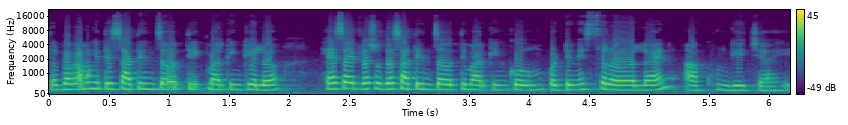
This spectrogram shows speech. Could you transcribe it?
तर बघा मग इथे सात इंचावरती एक मार्किंग केलं. ह्या साईडला सुद्धा सात इंचावरती मार्किंग करून पट्टीने सरळ लाईन आखून घ्यायची आहे.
